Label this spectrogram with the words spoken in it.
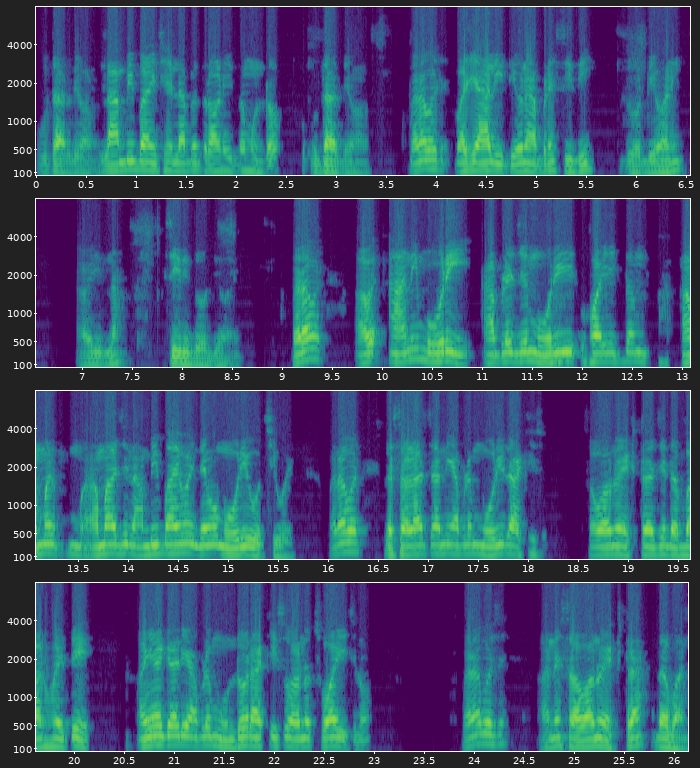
ઉતાર દેવાનો. લાંબી બાય છે એટલે આપણે ત્રણ ઇંચનો મૂંઢો ઉતાર દેવાનો. બરાબર પછી આ લીટીઓને આપણે સીધી દોર દેવાની. આવી રીતના સીધી દોર દેવાની. બરાબર? હવે આની મોરી, આપણે જે મોરી હોય એકદમ, આમાં આમાં જે લાંબી બાય હોય તેમાં મોરી ઓછી હોય. બરાબર? એટલે સાડા ચારની આપણે મોરી રાખીશું. સવારનો એક્સ્ટ્રા જે દબાણ હોય તે. અહીંયા ગાડી આપણે મૂંઢો રાખીશું આનો છ ઇંચનો. બરાબર છે? અને સવારનો એક્સ્ટ્રા દબાણ.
